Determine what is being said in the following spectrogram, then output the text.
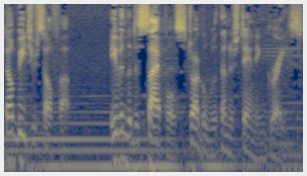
don't beat yourself up. Even the disciples struggled with understanding grace.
